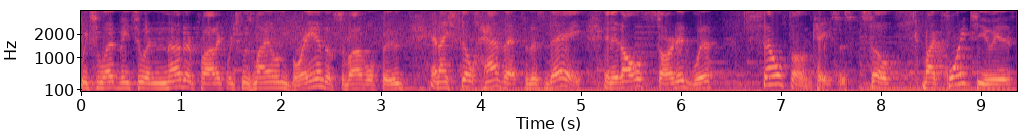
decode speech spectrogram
which led me to another product which was my own brand of survival food and I still have that to this day. And it all started with cell phone cases. So my point to you is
